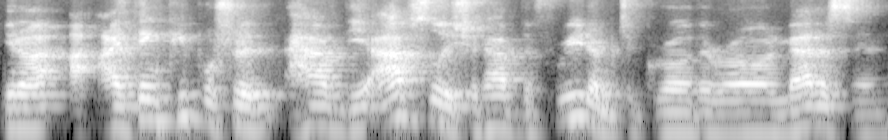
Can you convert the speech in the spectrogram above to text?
you know, I, I think people should have the, absolutely should have the freedom to grow their own medicine,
